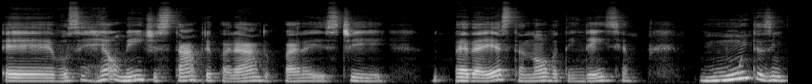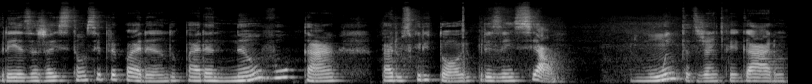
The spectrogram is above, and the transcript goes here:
é, você realmente está preparado para este para esta nova tendência? Muitas empresas já estão se preparando para não voltar para o escritório presencial. Muitas já entregaram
